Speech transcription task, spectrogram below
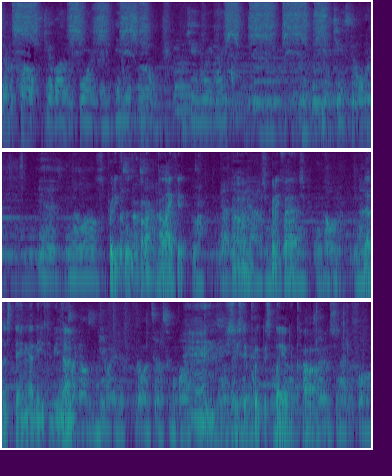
November 12th, Giovanna was born, and in this room on January 9th, you had a chance to hold her. yeah, you know um, It's a pretty cool car. I like it. Um, it's pretty fast. Does this thing that needs to be done. like I was getting ready to go into the Super Bowl. And it's just a quick display of the I was cars. nervous the night before.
